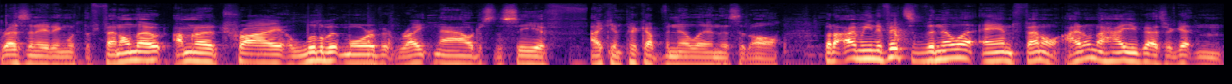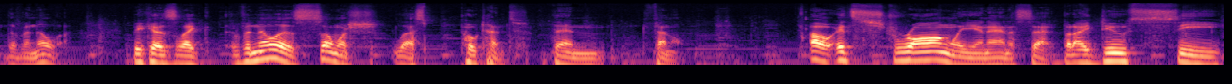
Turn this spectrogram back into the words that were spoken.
resonating with the fennel note. I'm gonna try a little bit more of it right now just to see if I can pick up vanilla in this at all. But I mean, if it's vanilla and fennel, I don't know how you guys are getting the vanilla. Because, like, vanilla is so much less potent than fennel. Oh, it's strongly an anisette, but I do see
